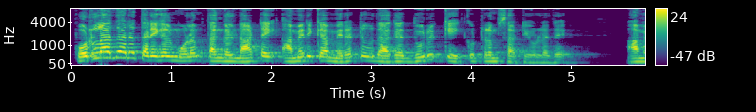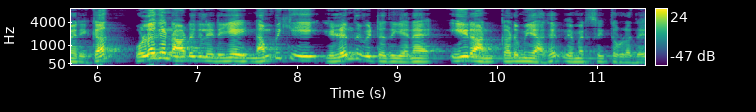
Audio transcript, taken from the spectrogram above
பொருளாதார தடைகள் மூலம் தங்கள் நாட்டை அமெரிக்கா மிரட்டுவதாக துருக்கி குற்றம் சாட்டியுள்ளது. அமெரிக்கா உலக நாடுகளிடையே நம்பிக்கையை இழந்துவிட்டது என ஈரான் கடுமையாக விமர்சித்துள்ளது.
